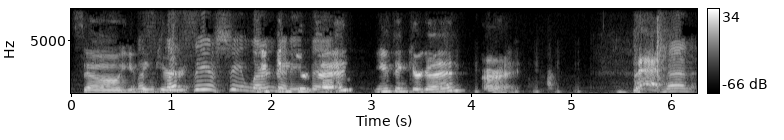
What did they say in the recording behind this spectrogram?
so you Let's, think you're let's see if she you learned you're anything. good? You think you're good? All right. Bet. Man,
